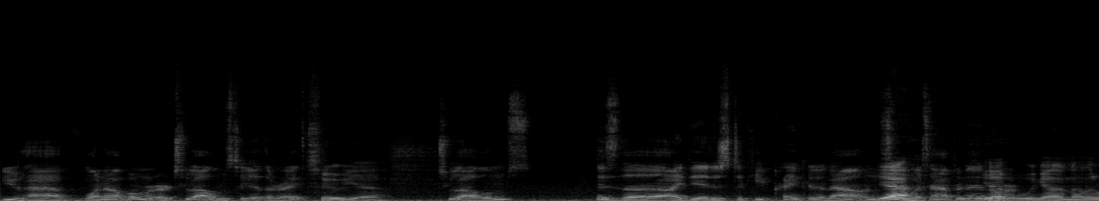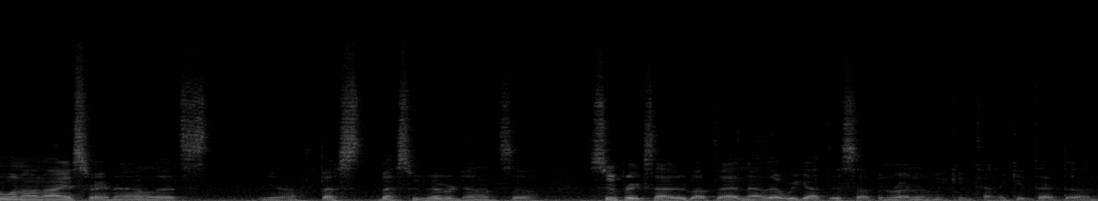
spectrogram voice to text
You have one album or two albums together, right? Two, yeah. Two albums. Is the idea just to keep cranking it out and Yeah. see what's happening? Yeah, or? we got another one on ice right now. That's you know best best we've ever done. So super excited about that. Now that we got this up and running, we can kind of get that done.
